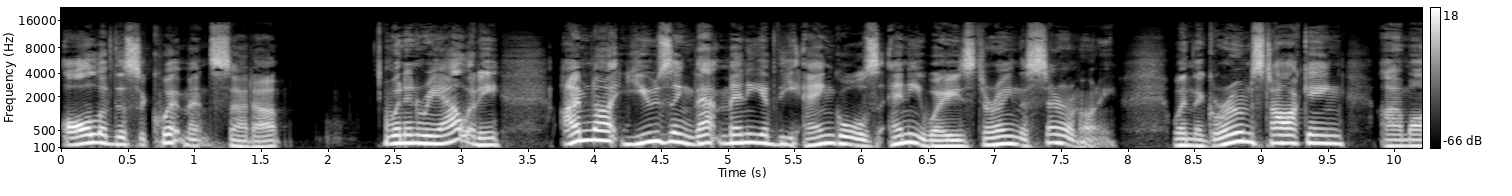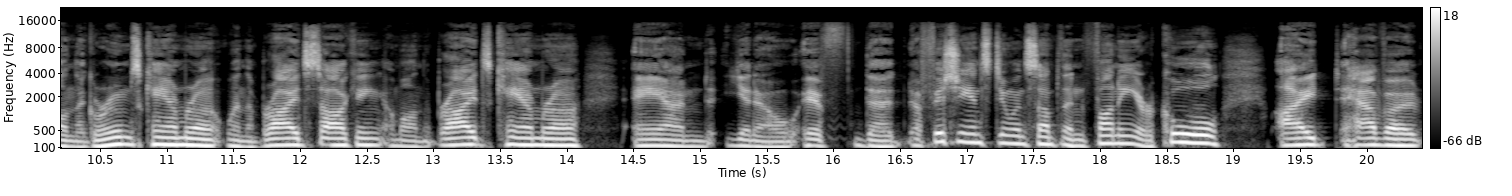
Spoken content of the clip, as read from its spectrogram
all of this equipment set up. When in reality, I'm not using that many of the angles anyways during the ceremony. When the groom's talking, I'm on the groom's camera. When the bride's talking, I'm on the bride's camera. And, you know, if the officiant's doing something funny or cool, I have a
